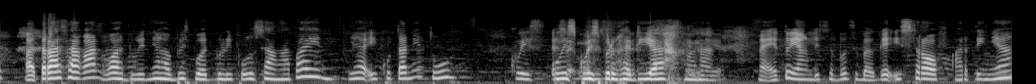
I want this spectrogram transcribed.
Gak terasa kan, wah duitnya habis buat beli pulsa, ngapain? Ya ikutan itu, Kuis, kuis-kuis SMS. berhadiah. Iya. Nah, itu yang disebut sebagai israf, artinya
